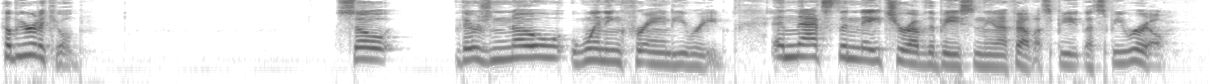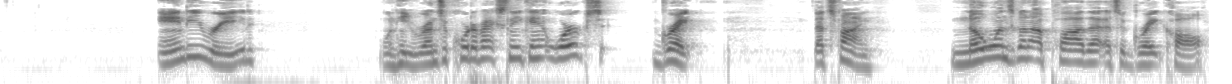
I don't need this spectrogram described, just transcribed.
he'll be ridiculed. So there's no winning for Andy Reid. And that's the nature of the beast in the NFL. Let's be let's be real. Andy Reid, when he runs a quarterback sneak and it works, great. That's fine. No one's going to applaud that. It's a great call.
